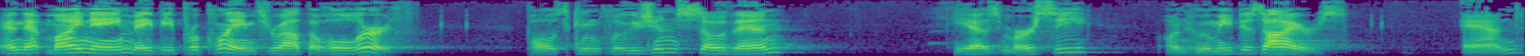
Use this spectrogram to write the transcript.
And that my name may be proclaimed throughout the whole earth. Paul's conclusion, so then, he has mercy on whom he desires, and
